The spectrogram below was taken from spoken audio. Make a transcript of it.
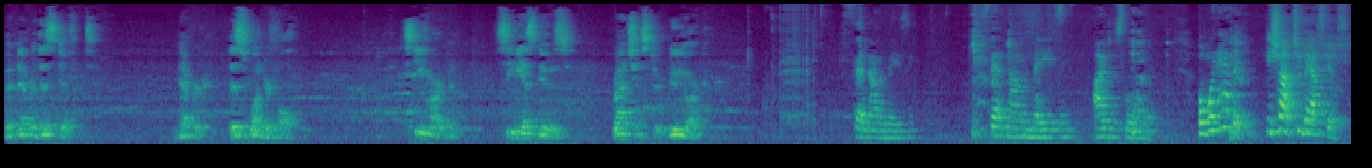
but never this different. Never this wonderful. Steve Hartman, CBS News, Rochester, New York. Is that not amazing? Is that not amazing? I just love it. But what happened? He shot two baskets.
